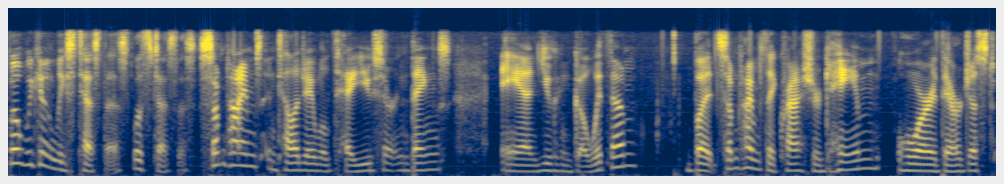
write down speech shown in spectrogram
well, we can at least test this. Let's test this. Sometimes IntelliJ will tell you certain things, and you can go with them but sometimes they crash your game or they're just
